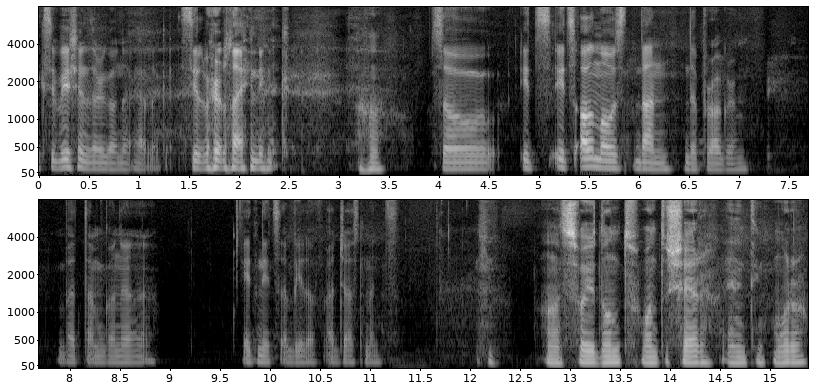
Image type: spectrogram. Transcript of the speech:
exhibitions are gonna have like a silver lining. Uh-huh. So it's it's almost done the program, but I'm gonna. It needs a bit of adjustments. Uh, so you don't want to share anything more?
